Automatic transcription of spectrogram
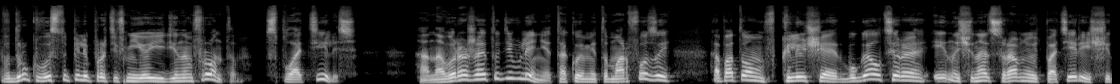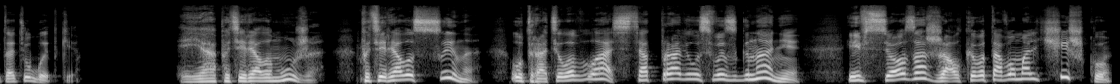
вдруг выступили против нее единым фронтом, сплотились. Она выражает удивление такой метаморфозой, а потом включает бухгалтера и начинает сравнивать потери и считать убытки. «Я потеряла мужа, потеряла сына, утратила власть, отправилась в изгнание, и все за жалкого того мальчишку.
